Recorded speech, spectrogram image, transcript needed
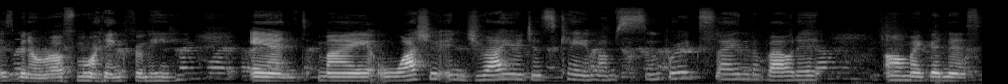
it's been a rough morning for me. And my washer and dryer just came. I'm super excited about it. Oh my goodness.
